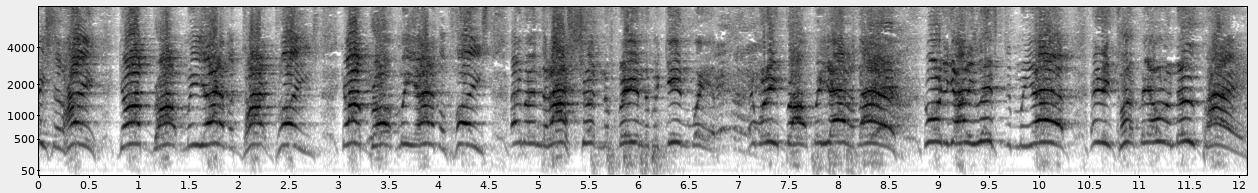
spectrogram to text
He said, Hey, God brought me out of a dark place. God brought me out of a place, amen, that I shouldn't have been to begin with. And when he brought me out of there, to God, he lifted me up and he put me on a new path.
